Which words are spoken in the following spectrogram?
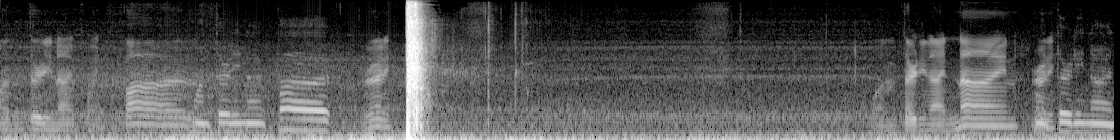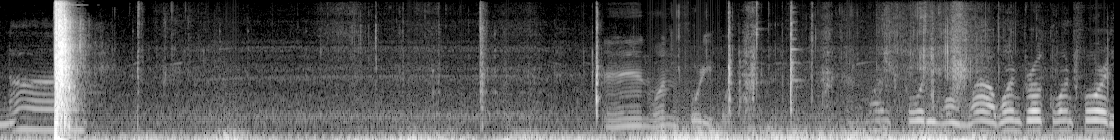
One thirty nine point five. 139.5. Ready. One One broke 140.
